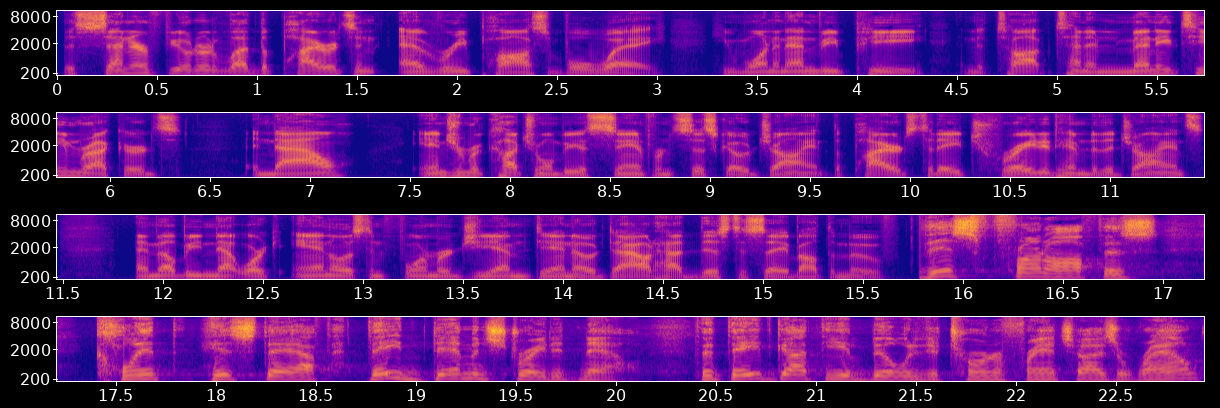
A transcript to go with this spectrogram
the center fielder led the Pirates in every possible way. He won an MVP in the top 10 in many team records, and now Andrew McCutchen will be a San Francisco Giant. The Pirates today traded him to the Giants, MLB Network analyst and former GM Dan O'Dowd had this to say about the move. This front office, Clint, his staff, they demonstrated now that they've got the ability to turn a franchise around.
